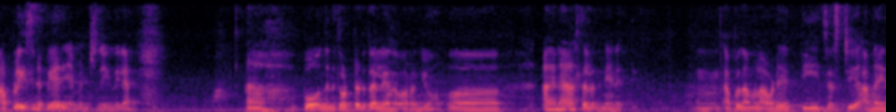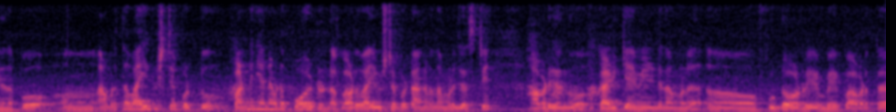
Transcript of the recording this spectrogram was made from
ആ പ്ലേസിന്റെ പേര് ഞാൻ മെൻഷൻ ചെയ്യുന്നില്ല. പോകുന്നതിന് തൊട്ടടുത്തല്ലേ എന്ന് പറഞ്ഞു. അങ്ങനെ ആ സ്ഥലത്ത് ഞാൻ എത്തി. അപ്പോൾ നമ്മൾ അവിടെ എത്തി ജസ്റ്റ് അങ്ങനെ ഇരുന്നപ്പോൾ അവിടുത്തെ വൈബ് ഇഷ്ടപ്പെട്ടു. പണ്ട് ഞാൻ അവിടെ പോയിട്ടുണ്ട്. അപ്പോൾ അവിടെ വൈബ് ഇഷ്ടപ്പെട്ടു. അങ്ങനെ നമ്മൾ ജസ്റ്റ് അവിടെ ഇരുന്നു. കഴിക്കാൻ വേണ്ടി നമ്മൾ ഫുഡ് ഓർഡർ ചെയ്യുമ്പോൾ ഇപ്പോൾ അവിടുത്തെ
